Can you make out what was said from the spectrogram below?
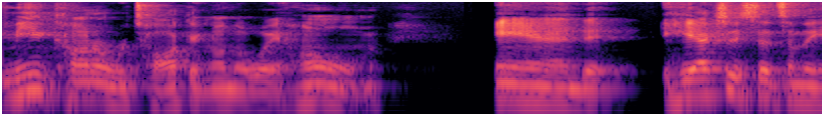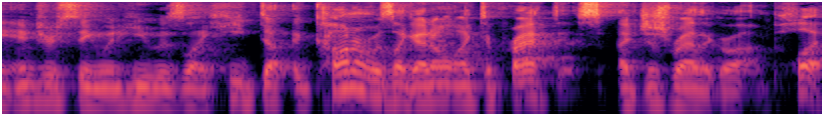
me and connor were talking on the way home. And he actually said something interesting when he was like he connor was like i don't like to practice. I'd just rather go out and play.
